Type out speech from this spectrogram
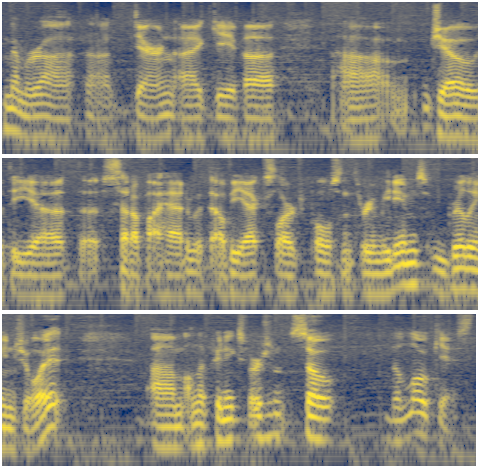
remember, uh, uh, Darren, I gave uh, um, Joe the uh, the setup I had with LBX, large pulse, and three mediums. Really enjoy it um, on the Phoenix version. So the Locust.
